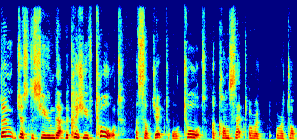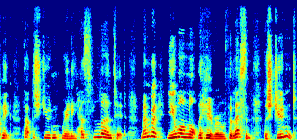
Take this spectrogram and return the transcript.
don't just assume that because you've taught a subject or taught a concept or a, or a topic that the student really has learnt it. Remember, you are not the hero of the lesson. The student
